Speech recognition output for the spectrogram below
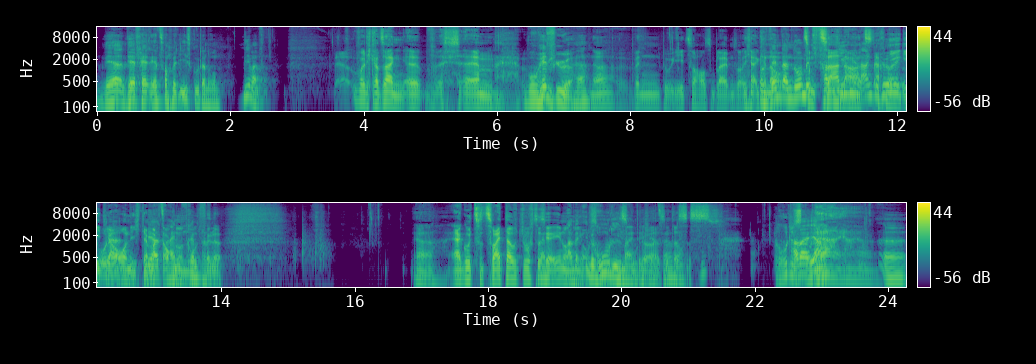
wer, wer fährt jetzt noch mit E-Scootern rum? Niemand wollte ich gerade sagen, äh, ähm, wohin? Wofür? Ja? Ne? Wenn du eh zu Hause bleiben sollst. Ja, genau. Und wenn dann nur mit Zum Zahnarzt. Ach nee, geht ja auch nicht. Der macht auch nur Notfälle. Ja, ja gut, zu zweit durfte es ja eh noch nicht. Im Rudel so meinte ich jetzt. Also das ist Rudel Aber ja, ja, ja. ja. Äh,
